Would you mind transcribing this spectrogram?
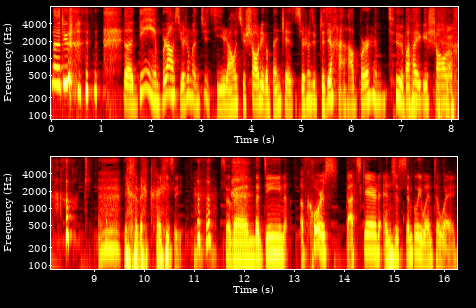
那这个的 dean 不让学生们聚集，然后去烧这个 benches，学生就直接喊哈 burn him too，把他也给烧了。 yeah, they're crazy. so then the dean, of course, got scared and just simply went away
